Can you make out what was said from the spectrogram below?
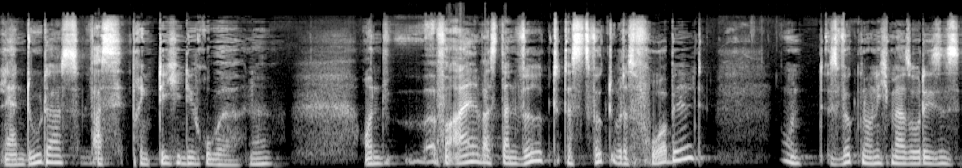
Lern du das, was bringt dich in die Ruhe, ne? Und vor allem, was dann wirkt, das wirkt über das Vorbild. Und es wirkt noch nicht mehr so dieses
